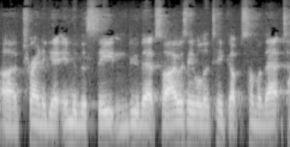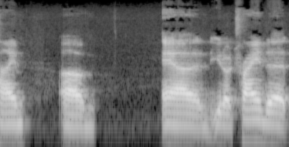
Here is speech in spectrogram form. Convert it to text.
uh, trying to get into the state and do that. So I was able to take up some of that time, um, and you know, trying to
